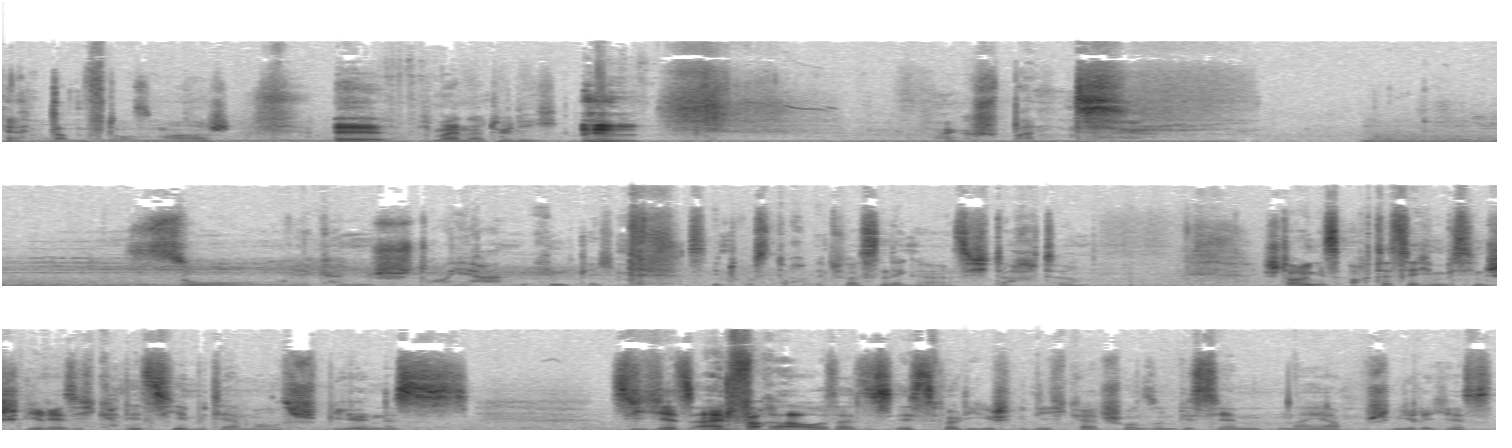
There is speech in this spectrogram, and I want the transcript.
Dampft aus dem Arsch. Äh, ich meine natürlich. können steuern. Endlich. Das Intro ist doch etwas länger, als ich dachte. Steuerung ist auch tatsächlich ein bisschen schwierig. Also ich kann jetzt hier mit der Maus spielen. Das sieht jetzt einfacher aus, als es ist, weil die Geschwindigkeit schon so ein bisschen, naja, schwierig ist.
